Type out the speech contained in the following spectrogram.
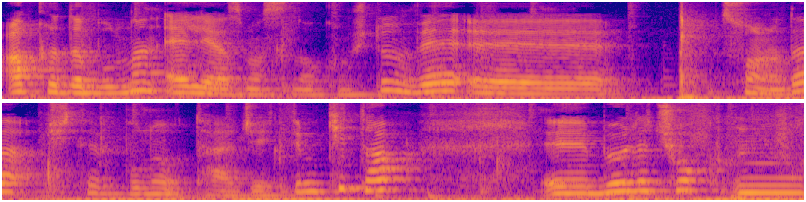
Akra'da bulunan el yazmasını okumuştum ve e, sonra da işte bunu tercih ettim. Kitap e, böyle çok mm,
